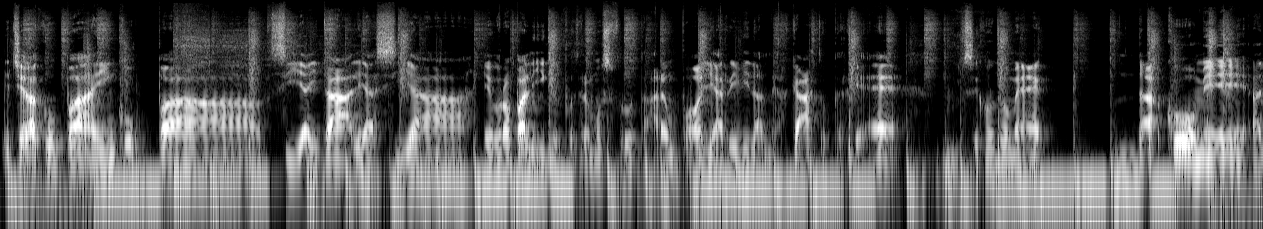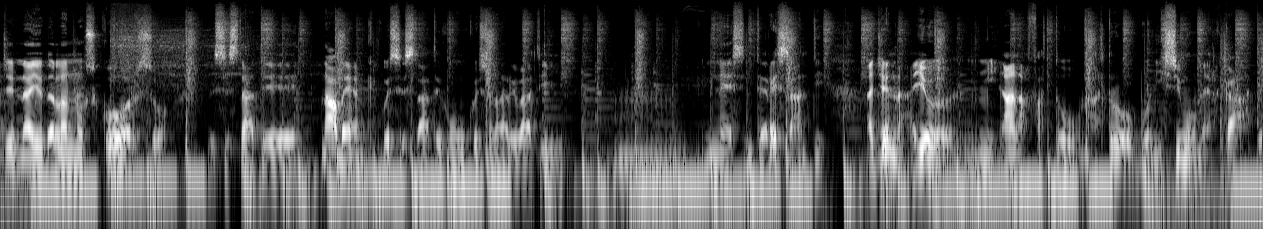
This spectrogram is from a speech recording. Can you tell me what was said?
e c'è la coppa in coppa sia Italia sia Europa League potremo sfruttare un po' gli arrivi dal mercato perché secondo me da come a gennaio dell'anno scorso quest'estate no beh anche quest'estate comunque sono arrivati mh, mm, innesti interessanti, a gennaio il Milan ha fatto un altro buonissimo mercato.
